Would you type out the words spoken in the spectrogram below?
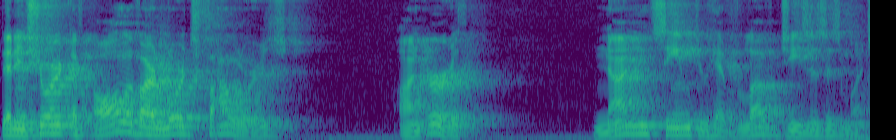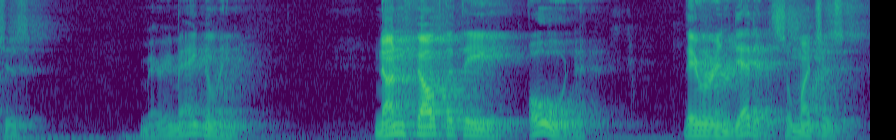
That in short, of all of our Lord's followers on earth, none seemed to have loved Jesus as much as Mary Magdalene. None felt that they owed, they were indebted so much as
